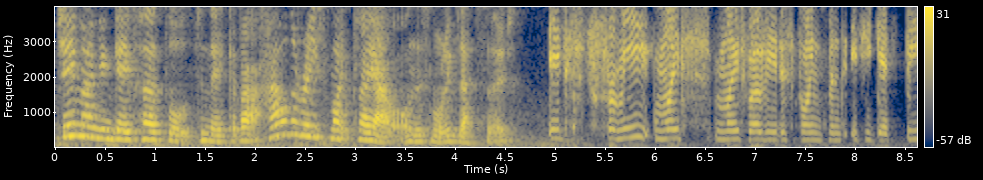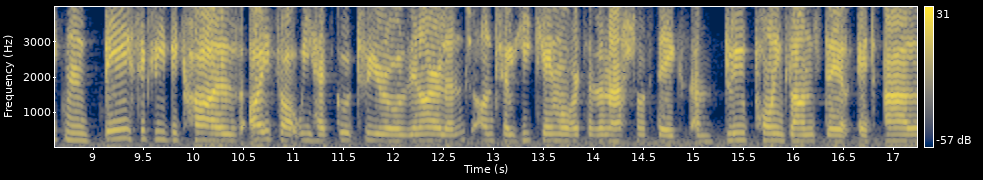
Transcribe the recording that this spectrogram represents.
Jay Mangan gave her thoughts to Nick about how the race might play out on this morning's episode it for me might might well be a disappointment if he gets beaten basically because I thought we had good two year olds in Ireland until he came over to the national stakes and blew Point Lonsdale et al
